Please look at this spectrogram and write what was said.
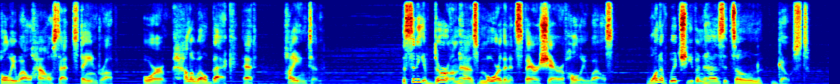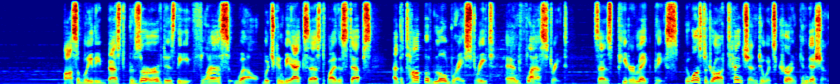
Holywell House at Staindrop, or Halliwell Beck at Heighington. The city of Durham has more than its fair share of holy wells, one of which even has its own ghost. Possibly the best preserved is the Flass Well, which can be accessed by the steps at the top of Mowbray Street and Flass Street, says Peter Makepeace, who wants to draw attention to its current condition.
